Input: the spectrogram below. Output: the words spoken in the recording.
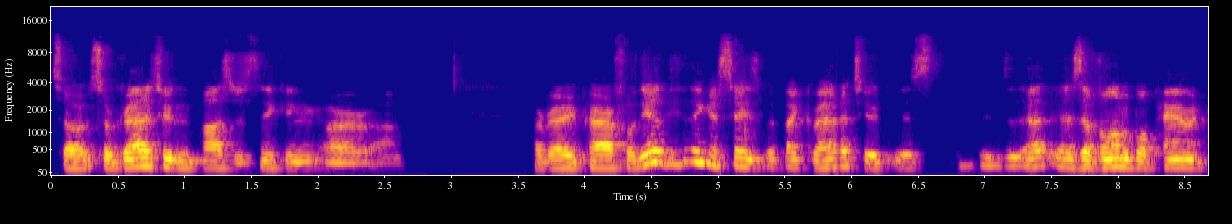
So, so gratitude and positive thinking are um, are very powerful. The other thing I say is about gratitude is, as a vulnerable parent,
